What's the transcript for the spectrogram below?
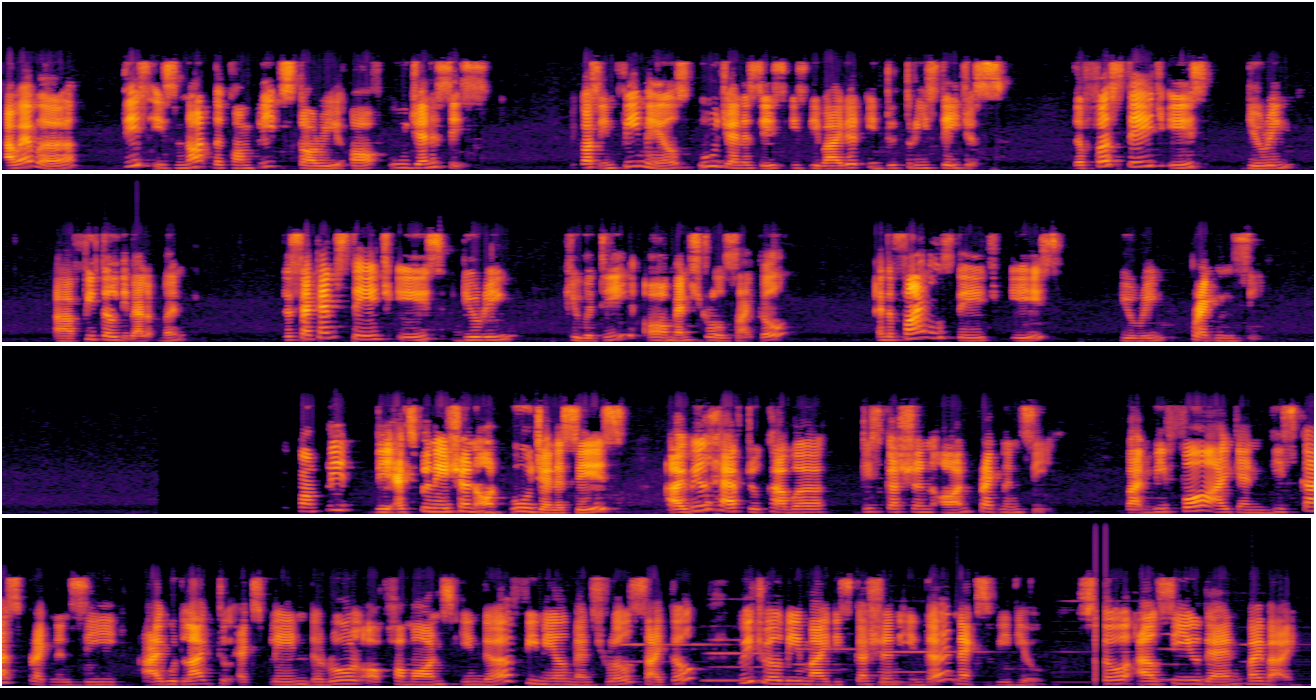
However, this is not the complete story of oogenesis because in females, oogenesis is divided into three stages. The first stage is during uh, fetal development. The second stage is during puberty or menstrual cycle. And the final stage is during pregnancy. To complete the explanation on oogenesis, I will have to cover discussion on pregnancy. But before I can discuss pregnancy, I would like to explain the role of hormones in the female menstrual cycle, which will be my discussion in the next video. So I'll see you then. Bye bye.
